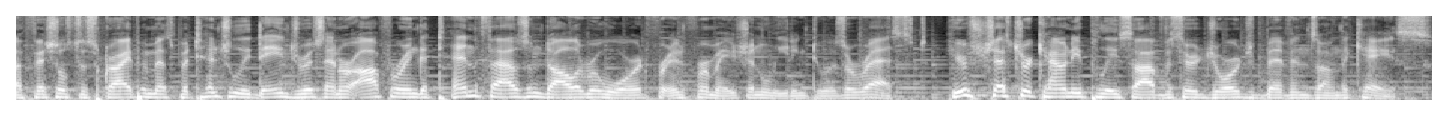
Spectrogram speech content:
Officials describe him as potentially dangerous and are offering a $10,000 reward for information leading to his arrest. Here's Chester County Police Officer George Bivens on the case.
